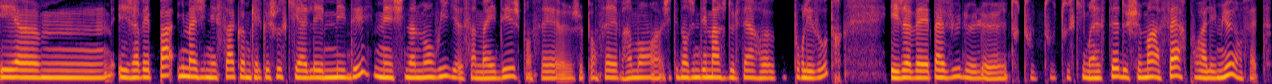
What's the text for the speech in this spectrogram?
Et, euh, et j'avais pas imaginé ça comme quelque chose qui allait m'aider, mais finalement oui, ça m'a aidé. Je pensais, je pensais vraiment, j'étais dans une démarche de le faire euh, pour les autres, et j'avais pas vu le, le tout, tout, tout, ce qui me restait de chemin à faire pour aller mieux en fait.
